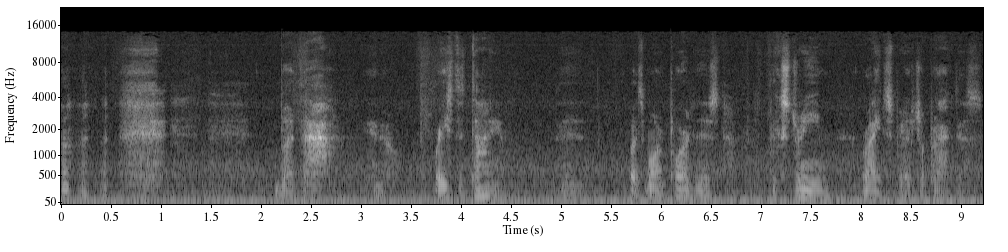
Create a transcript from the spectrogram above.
but, uh, you know, waste of time. What's more important is extreme right spiritual practice.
